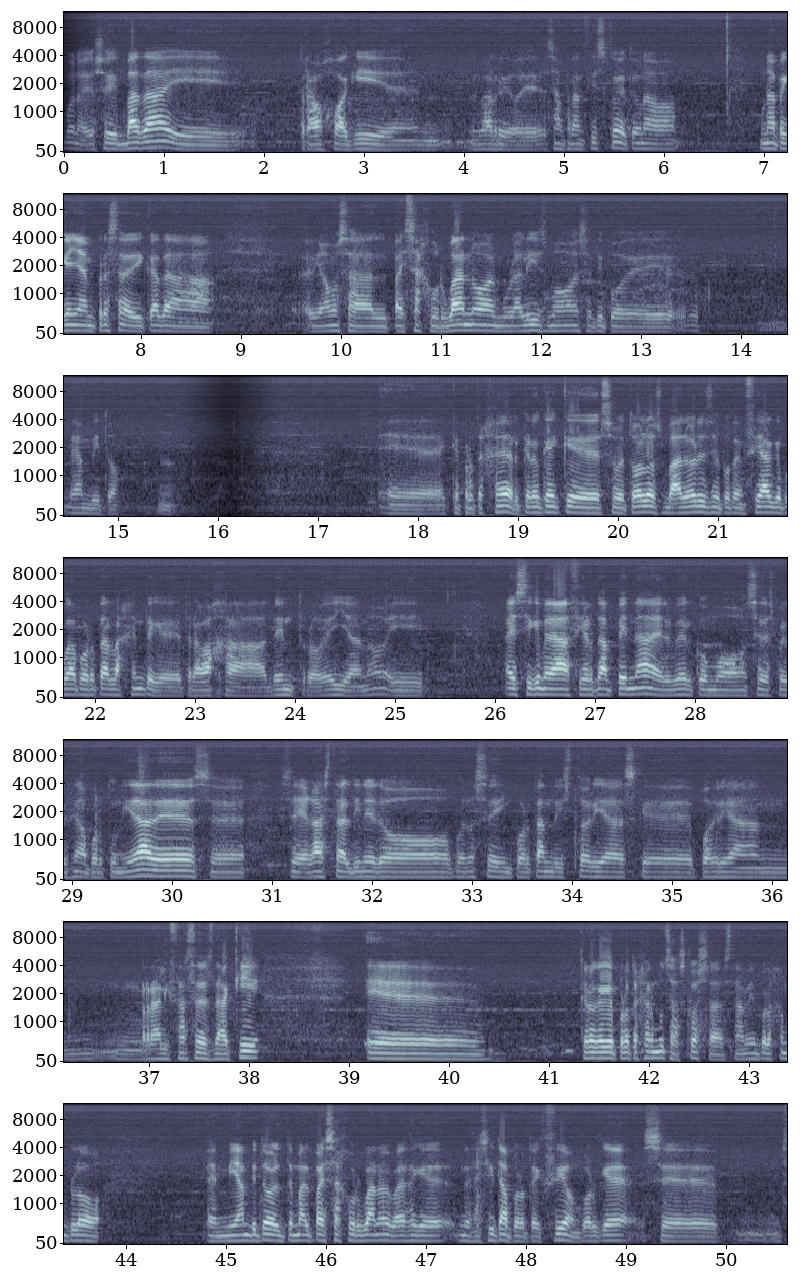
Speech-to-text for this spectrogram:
Bueno, yo soy Bada y trabajo aquí en el barrio de San Francisco y tengo una, una pequeña empresa dedicada digamos, al paisaje urbano, al muralismo, ese tipo de, de ámbito. Mm. Eh, que proteger, creo que hay que, sobre todo los valores y el potencial que puede aportar la gente que trabaja dentro de ella, ¿no? Ahí sí que me da cierta pena el ver cómo se desperdician oportunidades, eh, se gasta el dinero, pues no sé, importando historias que podrían realizarse desde aquí. Eh, creo que hay que proteger muchas cosas, también por ejemplo, en mi ámbito el tema del paisaje urbano me parece que necesita protección porque se,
